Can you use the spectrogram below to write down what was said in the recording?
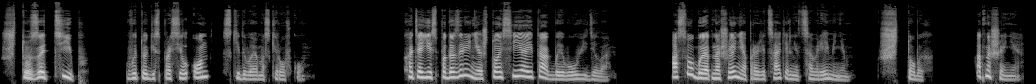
«Что за тип?» — в итоге спросил он, скидывая маскировку. Хотя есть подозрение, что Осия и так бы его увидела. Особые отношения прорицательниц со временем. Чтоб их. Отношения.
